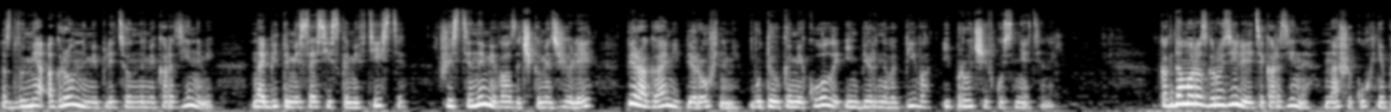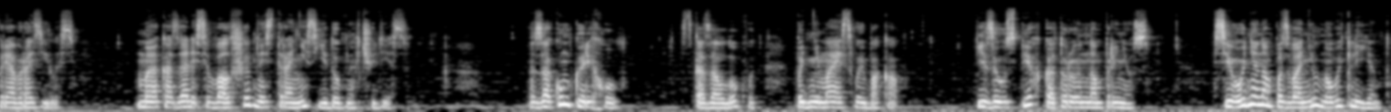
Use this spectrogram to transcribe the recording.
с двумя огромными плетёными корзинами, набитыми сосисками в тесте, шестяными вазочками с желе, пирогами, пирожными, бутылками колы, имбирного пива и прочей вкуснятиной. Когда мы разгрузили эти корзины, наша кухня преобразилась. Мы оказались в волшебной стране съедобных чудес. Закум Карихол сказал Локвуд, поднимая свой бокал. И за успех, который он нам принес. Сегодня нам позвонил новый клиент.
